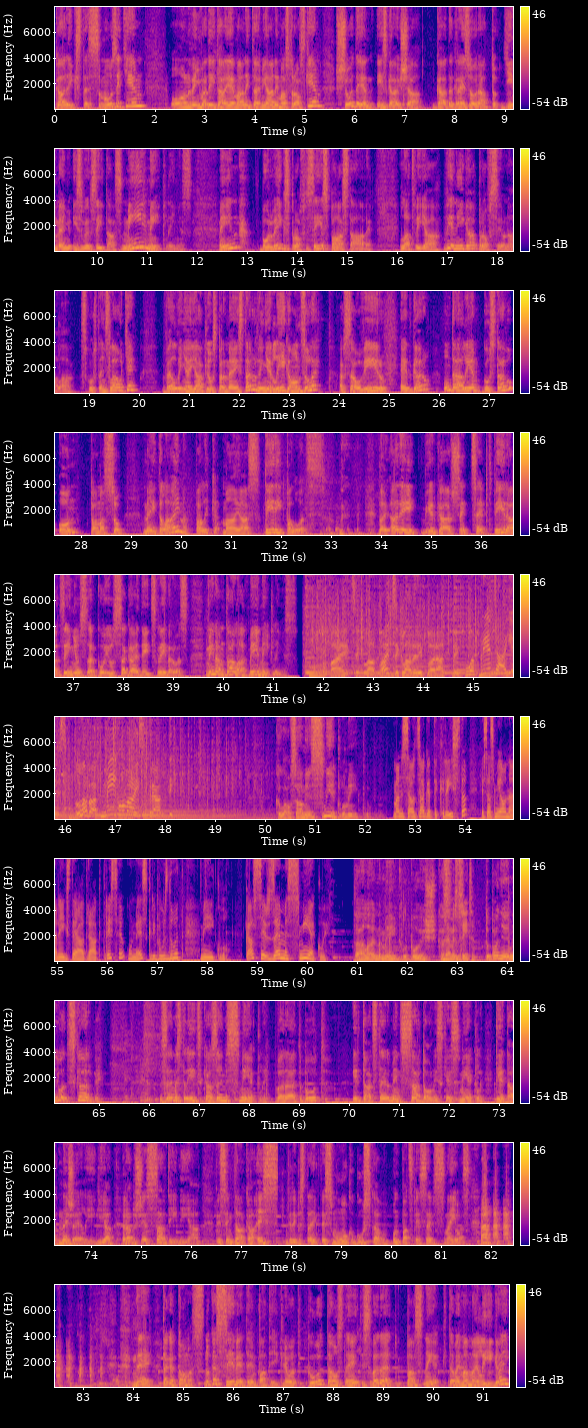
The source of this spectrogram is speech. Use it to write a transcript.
Karikstes muziķiem! Un viņu vadītājiem Anitai un Jānim Ostrovskiem šodien izgājušā gada greizo ratu ģimeņu izvirzītās mīļmīkliņas min burvīgas profesijas pārstāve. Latvijā vienīgā profesionālā skursteņslauķe, vēl viņai jākļūst par meistaru, viņa ir Līga Onzule ar savu vīru Edgars un dēliem Gustavu un Tomasu. Meita Laima palika mājās, tīrīt palodzes. Vai arī vienkārši cept pīrādziņus, ar ko jūs sagaidīt skrīveros. Minam tālāk mīļmīkliņas. Vai cik labi, vai cik labi ir porakti? Ko priecājies? Labāk mīklu maisu krati! Klausāmies smieklu mīklu. Mani sauc Agate Krista, es esmu jaunā Rīgas teātris aktrise un es gribu uzdot mīklu. Kas ir zemes smiekli? Tēlaina mīkla, puiši. kas Zemestrīce. ir- Tu paņēmi ļoti skarbi. Zemestrīce kā zemes smiekli varētu būt. Ir tāds termins, sardoniskie smiekli. Tie ir tādi nežēlīgi, ja radušies Sardīnijā. Tiesim tā kā es gribu teikt, es moku Gustavu un pats pie sevis smējos. Nē, tagad Tomas. Nu, kas sievietēm patīk ļoti? Ko tavs tētis varētu pasniegt tavai mammai līgai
